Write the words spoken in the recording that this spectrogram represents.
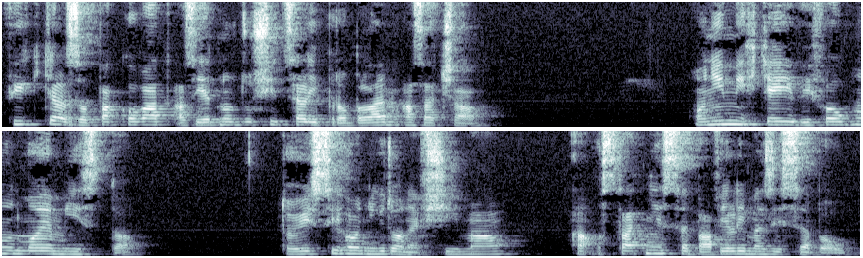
Fík chtěl zopakovat a zjednodušit celý problém a začal. Oni mi chtějí vyfouknout moje místo. To již si ho nikdo nevšímal a ostatní se bavili mezi sebou.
